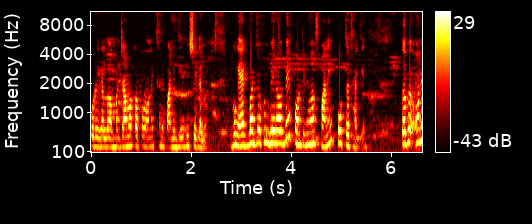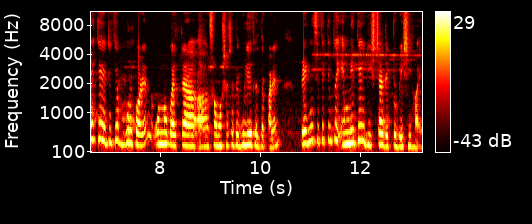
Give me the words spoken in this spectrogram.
পড়ে গেল, আমার জামা কাপড় অনেকখানি পানি দিয়ে ভেসে গেল। এবং একবার যখন বের হবে কন্টিনিউয়াস পানি পড়তে থাকে। তবে অনেকে এটিকে ভুল করেন, অন্য কয়েকটা সমস্যার সাথে গুলিয়ে ফেলতে পারেন। প্রেগনেন্সিতে কিন্তু এমনিতেই ডিসচার্জ একটু বেশি হয়।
